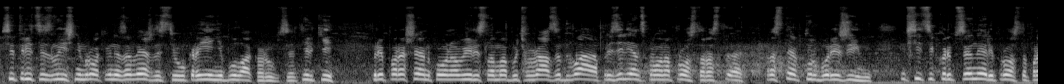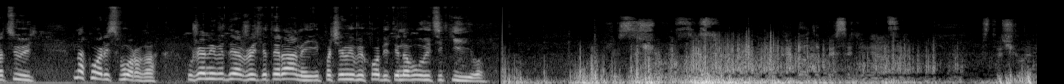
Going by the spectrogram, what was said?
Всі 30 з лишнім років незалежності в Україні була корупція. Тільки при Порошенку вона вирісла, мабуть, в рази два, а при Зеленському вона просто росте, росте в турборежимі. І всі ці корупціонери просто працюють на користь ворога. Уже не видержують ветерани і почали виходити на вулиці Києва. Здесь ребята присоединятся. 100 человек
